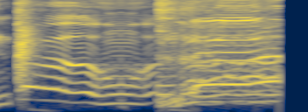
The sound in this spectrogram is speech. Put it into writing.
No, no.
